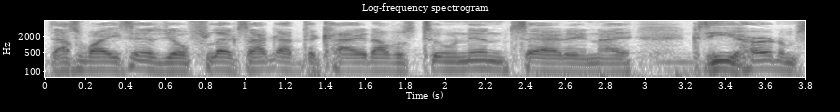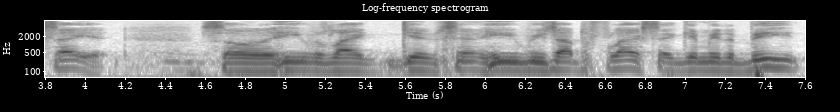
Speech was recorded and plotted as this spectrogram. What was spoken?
That's why he says, "Yo, Flex, I got the kite. I was tuned in Saturday night because he heard him say it." So he was like, "Give." He reached out to Flex, said, "Give me the beat."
